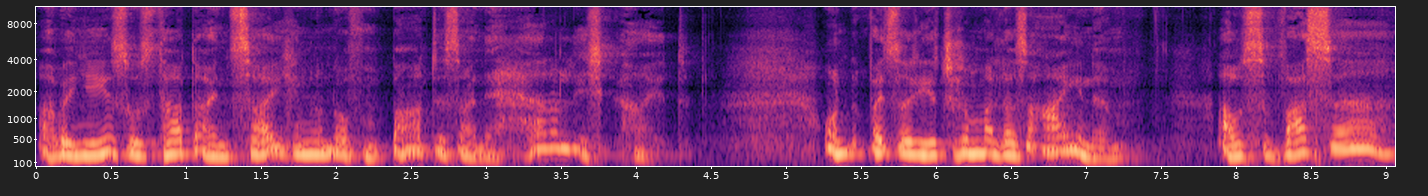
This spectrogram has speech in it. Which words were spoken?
Aber Jesus tat ein Zeichen und offenbarte seine Herrlichkeit. Und weißt du jetzt schon mal das eine. Aus Wasser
